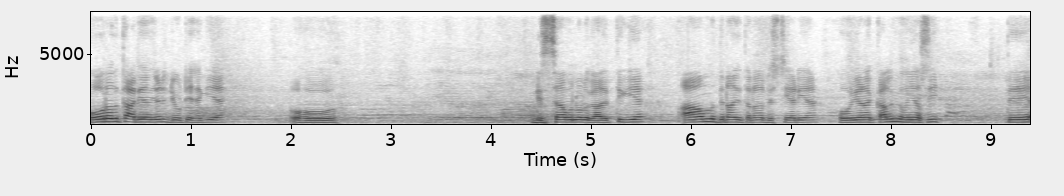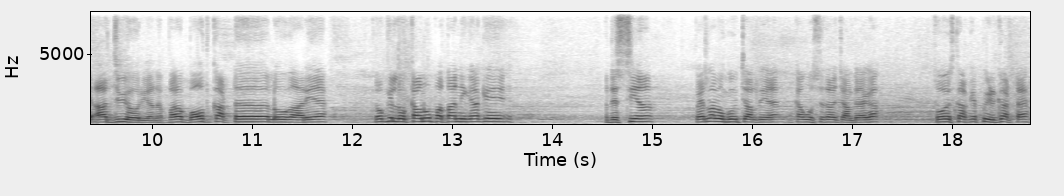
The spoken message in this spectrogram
ਹੋਰ ਅਧਿਕਾਰੀਆਂ ਦੀ ਜਿਹੜੀ ਡਿਊਟੀ ਹੈਗੀ ਆ, ਉਹ ਡੀਸੀ ਸਾਹਿਬ ਵੱਲੋਂ ਲਗਾ ਦਿੱਤੀ ਗਈ ਹੈ। ਆਮ ਦਿਨਾਂ ਦੀ ਤਰ੍ਹਾਂ ਰਜਿਸਟਰੀਆਂ ਜਿਹੜੀਆਂ ਹੋ ਰਹੀਆਂ ਨੇ ਕੱਲ ਵੀ ਹੋਈਆਂ ਸੀ ਤੇ ਅੱਜ ਵੀ ਹੋ ਰਹੀਆਂ ਨੇ, ਪਰ ਬਹੁਤ ਘੱਟ ਲੋਕ ਆ ਰਹੇ ਆ, ਕਿਉਂਕਿ ਲੋਕਾਂ ਨੂੰ ਪਤਾ ਨਹੀਂਗਾ ਕਿ ਰਜਿਸਟਰੀਆਂ ਪਹਿਲਾਂ ਵਾਂਗੂ ਚੱਲ ਰਿਹਾ ਕੰਮ ਉਸੇ ਤਰ੍ਹਾਂ ਚੱਲ ਰਿਹਾ ਹੈਗਾ, ਸੋ ਇਸ ਕਰਕੇ ਭੀੜ ਘੱਟ ਹੈ।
